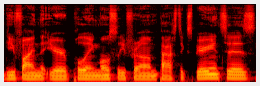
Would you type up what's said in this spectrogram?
Do you find that you're pulling mostly from past experiences,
